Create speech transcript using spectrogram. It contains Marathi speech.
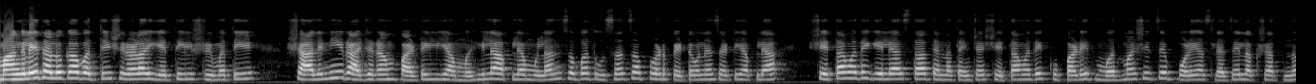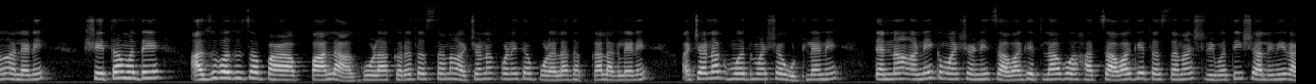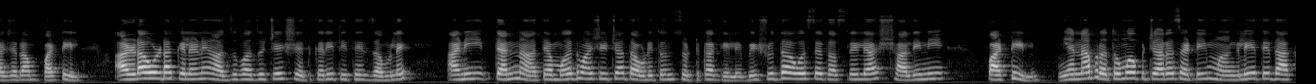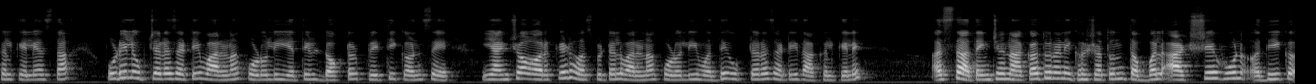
मांगले तालुका बत्तीस शिराळा येथील श्रीमती शालिनी राजाराम पाटील या महिला आपल्या मुलांसोबत उसाचा फड पेटवण्यासाठी आपल्या शेतामध्ये गेल्या असता त्यांना त्यांच्या शेतामध्ये कुपाडीत मधमाशीचे पोळे असल्याचे लक्षात न आल्याने शेतामध्ये आजूबाजूचा पा पाला गोळा करत असताना अचानकपणे त्या पोळ्याला धक्का लागल्याने अचानक मधमाशा उठल्याने त्यांना अनेक माशांनी चावा घेतला व हा चावा घेत असताना श्रीमती शालिनी राजाराम पाटील आरडाओरडा केल्याने आजूबाजूचे शेतकरी तिथे जमले आणि त्यांना त्या मधमाशीच्या तावडीतून सुटका केली. बेशुद्ध अवस्थेत असलेल्या शालिनी पाटील यांना प्रथमोपचारासाठी मांगले येथे दाखल केले असता पुढील उपचारासाठी वारणा कोडोली येथील डॉक्टर प्रीती कणसे यांच्या ऑर्किड हॉस्पिटल वारणा कोडोलीमध्ये उपचारासाठी दाखल केले असता त्यांच्या नाकातून आणि घशातून तब्बल आठशेहून अधिक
